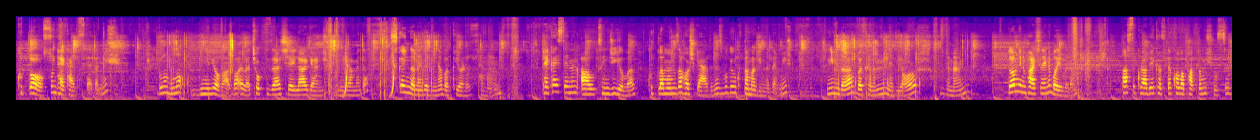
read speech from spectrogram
kutlu olsun PKX'de demiş. Bunu bunu biniliyor galiba. Evet çok güzel şeyler gelmiş bu güncellemede. Sky'ın da ne dediğine bakıyoruz hemen. PKX'nin 6. yılı kutlamamıza hoş geldiniz. Bugün kutlama günü demiş. Nimda bakalım ne diyor. Hemen. Doğum günü partilerine bayılırım. Pasta, kurabiye, köfte, kola, patlamış mısır,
